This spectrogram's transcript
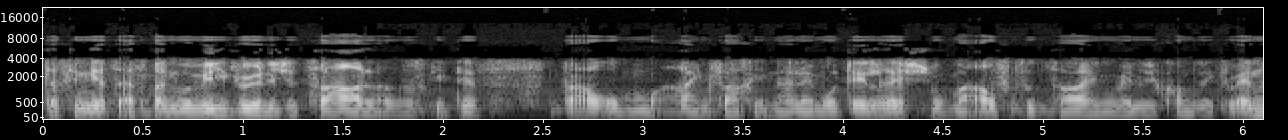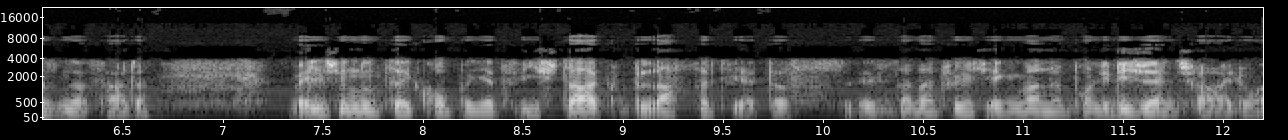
Das sind jetzt erstmal nur willkürliche Zahlen. Also es geht jetzt darum, einfach in einer Modellrechnung mal aufzuzeigen, welche Konsequenzen das hatte. Welche Nutzergruppe jetzt wie stark belastet wird, das ist dann natürlich irgendwann eine politische Entscheidung.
